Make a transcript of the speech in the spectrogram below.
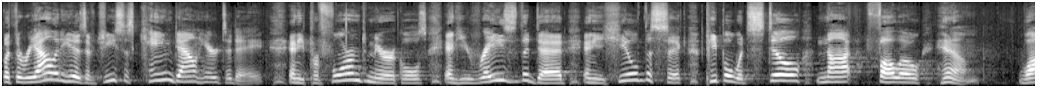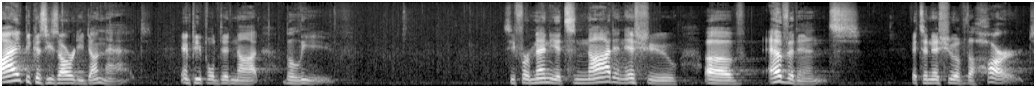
But the reality is, if Jesus came down here today and he performed miracles and he raised the dead and he healed the sick, people would still not follow him. Why? Because he's already done that, and people did not believe. See, for many, it's not an issue of evidence, it's an issue of the heart.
